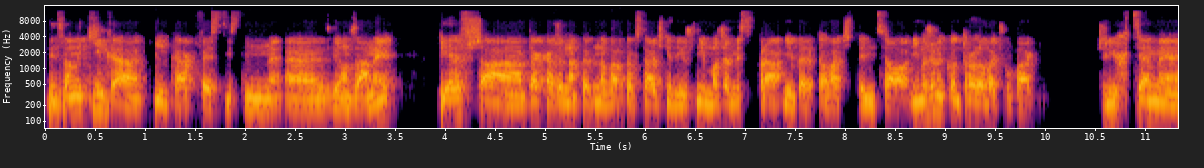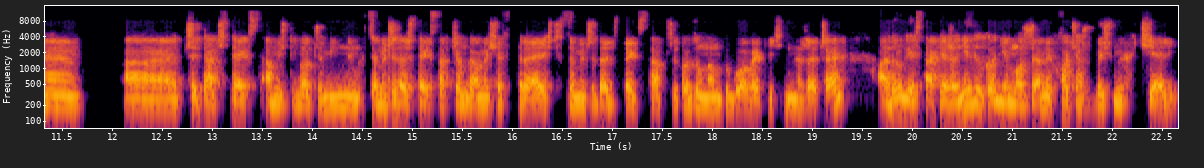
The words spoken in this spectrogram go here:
więc mamy kilka, kilka kwestii z tym e, związanych. Pierwsza taka, że na pewno warto wstawać, kiedy już nie możemy sprawnie wertować tym, co nie możemy kontrolować uwagi. Czyli chcemy czytać tekst, a myślimy o czym innym. Chcemy czytać tekst, a wciągamy się w treść. Chcemy czytać tekst, a przychodzą nam do głowy jakieś inne rzeczy. A drugie jest takie, że nie tylko nie możemy, chociażbyśmy chcieli,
